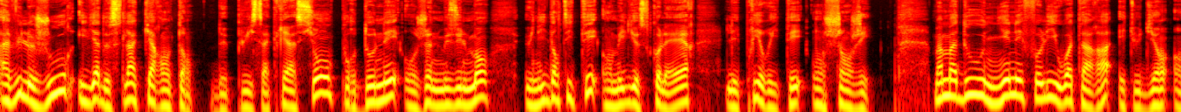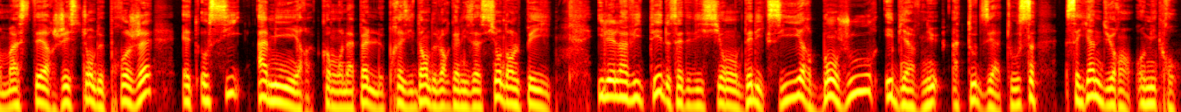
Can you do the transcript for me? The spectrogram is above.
a vu le jour il y a de cela 40 ans. Depuis sa création, pour donner aux jeunes musulmans une identité en milieu scolaire, les priorités ont changé. Mamadou Nienefoli Ouattara, étudiant en master gestion de projet, est aussi Amir, comme on appelle le président de l'organisation dans le pays. Il est l'invité de cette édition d'Elixir. Bonjour et bienvenue à toutes et à tous. C'est Yann Durand au micro.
